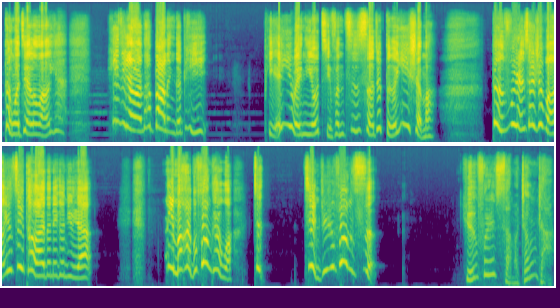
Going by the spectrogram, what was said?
等我见了王爷，一定要让他扒了你的皮！别以为你有几分姿色就得意什么，本夫人才是王爷最疼爱的那个女人！你们还不放开我，这简直是放肆！云夫人怎么挣扎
